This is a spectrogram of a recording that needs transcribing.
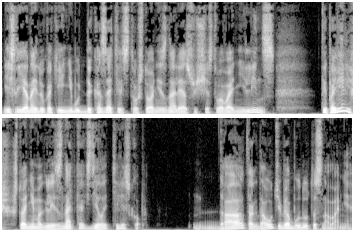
Если я найду какие-нибудь доказательства, что они знали о существовании линз, ты поверишь, что они могли знать, как сделать телескоп? — да, тогда у тебя будут основания.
